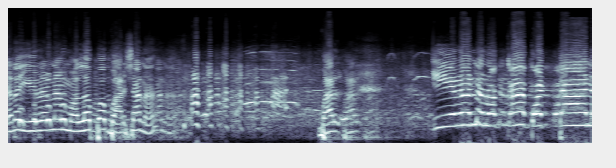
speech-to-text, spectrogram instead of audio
ಏನ ಈರಣ್ಣ ಮಲ್ಲಪ್ಪ ಬಾರ್ಷಾನ ಬಾರ್. ಈರಣ್ಣ ರೊಕ್ಕ ಕೊಟ್ಟಾನ?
